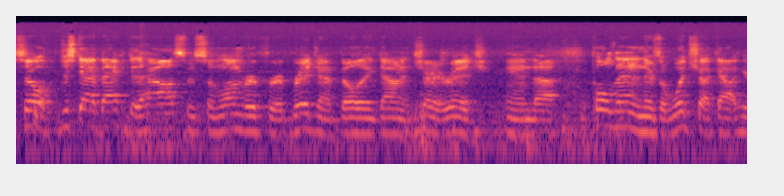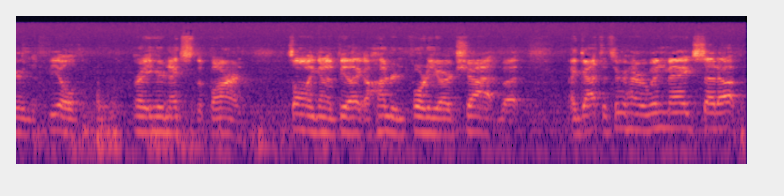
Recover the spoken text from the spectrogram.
So, just got back to the house with some lumber for a bridge I'm building down in Cherry Ridge, and uh, pulled in, and there's a woodchuck out here in the field, right here next to the barn. It's only going to be like a 140 yard shot, but I got the 300 Win Mag set up,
